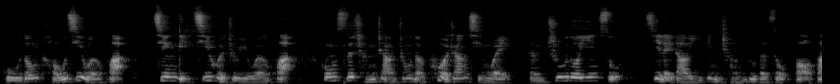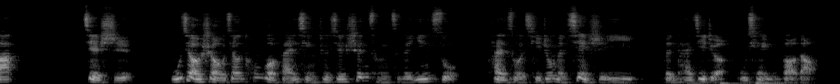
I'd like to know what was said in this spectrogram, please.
股东投机文化、经理机会主义文化、公司成长中的扩张行为等诸多因素积累到一定程度的总爆发。届时，吴教授将通过反省这些深层次的因素。探索其中的现实意义。本台记者吴倩云报道。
